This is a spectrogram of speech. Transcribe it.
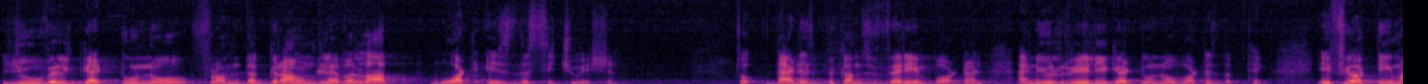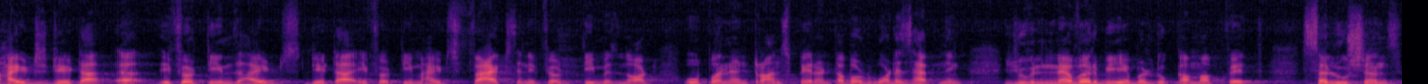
you will get to know from the ground level up what is the situation. So that is, becomes very important and you'll really get to know what is the thing. If your team hides data, uh, if your team hides data, if your team hides facts, and if your team is not open and transparent about what is happening, you will never be able to come up with solutions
